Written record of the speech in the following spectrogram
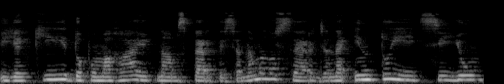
які допомагають нам спертися на милосердя, на інтуїцію.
